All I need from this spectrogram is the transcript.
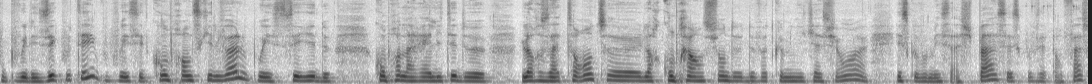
vous pouvez les écouter, vous pouvez essayer de comprendre ce qu'ils veulent, vous pouvez essayer de comprendre la réalité de leurs attentes, leur compréhension de, de votre communication. Est-ce que vos messages passent Est-ce que vous êtes en face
